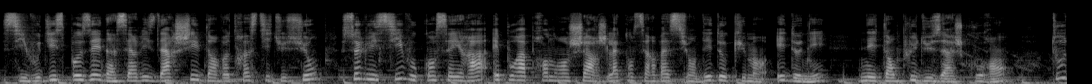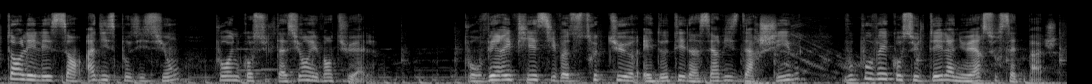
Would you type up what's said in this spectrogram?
Si vous disposez d'un service d'archives dans votre institution, celui-ci vous conseillera et pourra prendre en charge la conservation des documents et données n'étant plus d'usage courant, tout en les laissant à disposition pour une consultation éventuelle. Pour vérifier si votre structure est dotée d'un service d'archives, vous pouvez consulter l'annuaire sur cette page.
